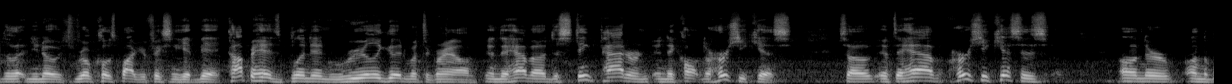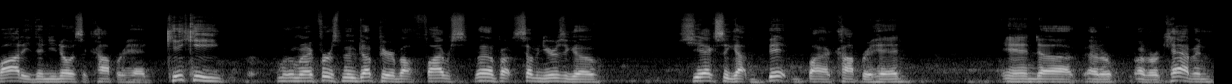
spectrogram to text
to let you know it's real close by you're fixing to get bit. Copperheads blend in really good with the ground and they have a distinct pattern and they call it the Hershey kiss. So if they have Hershey kisses on their on the body, then you know it's a copperhead. Kiki, when I first moved up here about five, or well, about seven years ago, she actually got bit by a copperhead, and uh, at her at her cabin.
